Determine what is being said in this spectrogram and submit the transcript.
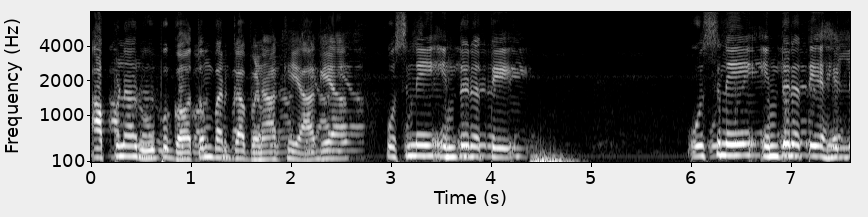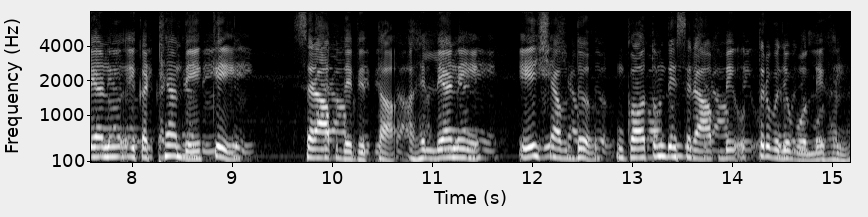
ਆਪਣਾ ਰੂਪ ਗੌਤਮ ਵਰਗਾ ਬਣਾ ਕੇ ਆ ਗਿਆ। ਉਸਨੇ ਇੰਦਰ ਅਤੇ ਉਸਨੇ ਇੰਦਰ ਅਤੇ ਅਹਿਲਿਆ ਨੂੰ ਇਕੱਠਿਆਂ ਦੇਖ ਕੇ ਸਰਾਪ ਦੇ ਦਿੱਤਾ। ਅਹਿਲਿਆ ਨੇ ਇਹ ਸ਼ਬਦ ਗੌਤਮ ਦੇ ਸਰਾਪ ਦੇ ਉੱਤਰ ਵਜੋਂ ਬੋਲੇ ਹਨ।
